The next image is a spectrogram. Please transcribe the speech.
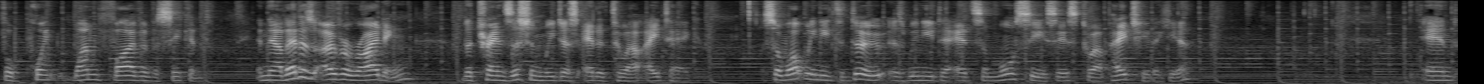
for 0.15 of a second. And now that is overriding the transition we just added to our A tag. So what we need to do is we need to add some more CSS to our page header here. And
